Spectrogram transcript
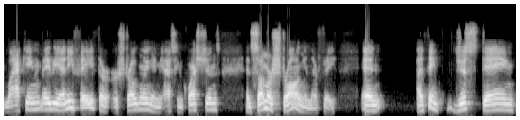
lacking maybe any faith or, or struggling and asking questions, and some are strong in their faith. And I think just staying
